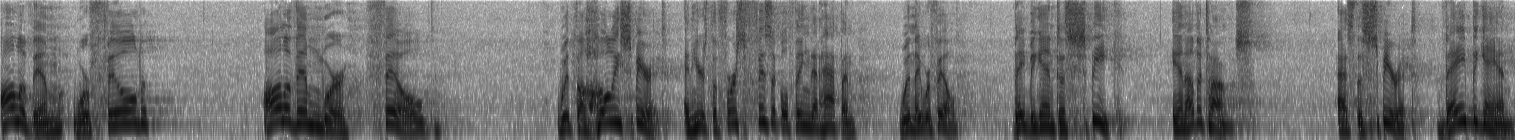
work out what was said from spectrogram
All of them were filled, all of them were filled with the Holy Spirit. And here's the first physical thing that happened when they were filled. They began to speak in other tongues as the Spirit. They began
